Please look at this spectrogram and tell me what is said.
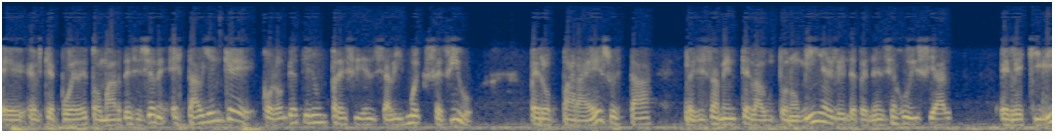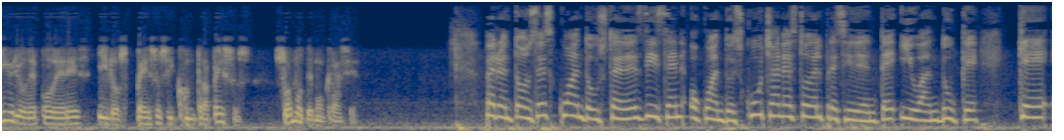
eh, el que puede tomar decisiones. Está bien que Colombia tiene un presidencialismo excesivo, pero para eso está precisamente la autonomía y la independencia judicial, el equilibrio de poderes y los pesos y contrapesos. Somos democracia. Pero entonces, cuando ustedes dicen o cuando escuchan esto del presidente Iván Duque, ¿qué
